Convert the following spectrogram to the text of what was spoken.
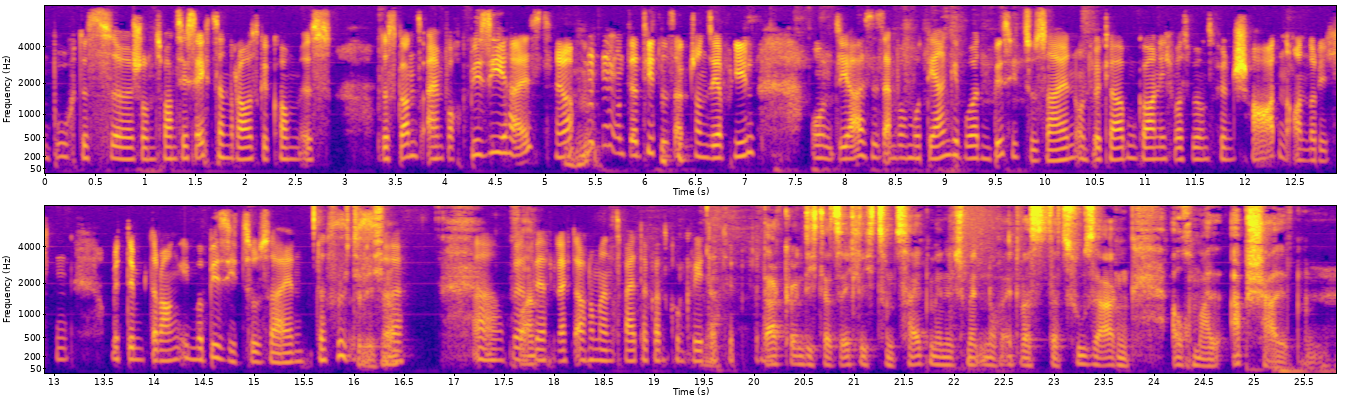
ein Buch, das äh, schon 2016 rausgekommen ist, das ganz einfach Busy heißt, ja. Mhm. Und der Titel sagt schon sehr viel. Und ja, es ist einfach modern geworden, busy zu sein. Und wir glauben gar nicht, was wir uns für einen Schaden anrichten mit dem Drang, immer busy zu sein. Das Fürchterlich, ist, ja. Äh, Ah, Wäre wär vielleicht auch nochmal ein zweiter ganz konkreter ja, Tipp. Genau. Da könnte ich tatsächlich zum Zeitmanagement noch etwas dazu sagen. Auch mal abschalten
